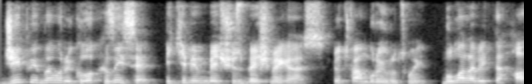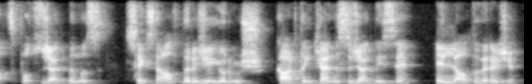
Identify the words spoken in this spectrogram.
GPU memory clock hızı ise 2505 MHz. Lütfen burayı unutmayın. Bunlarla birlikte hotspot sıcaklığımız 86 dereceyi görmüş. Kartın kendi sıcaklığı ise 56 derece.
